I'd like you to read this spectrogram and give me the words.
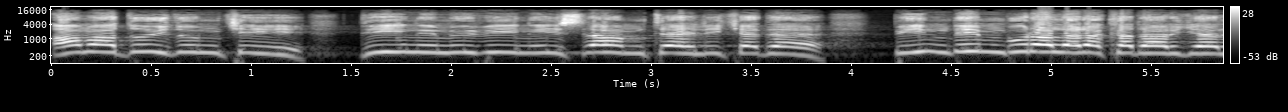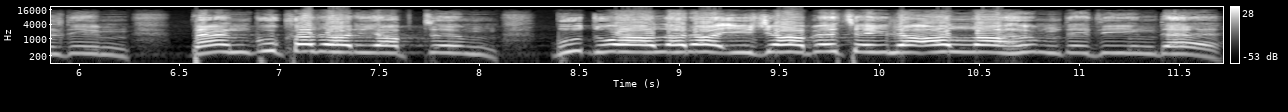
ama duydum ki dini mübin İslam tehlikede. Bindim buralara kadar geldim. Ben bu kadar yaptım. Bu dualara icabet eyle Allah'ım dediğinde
